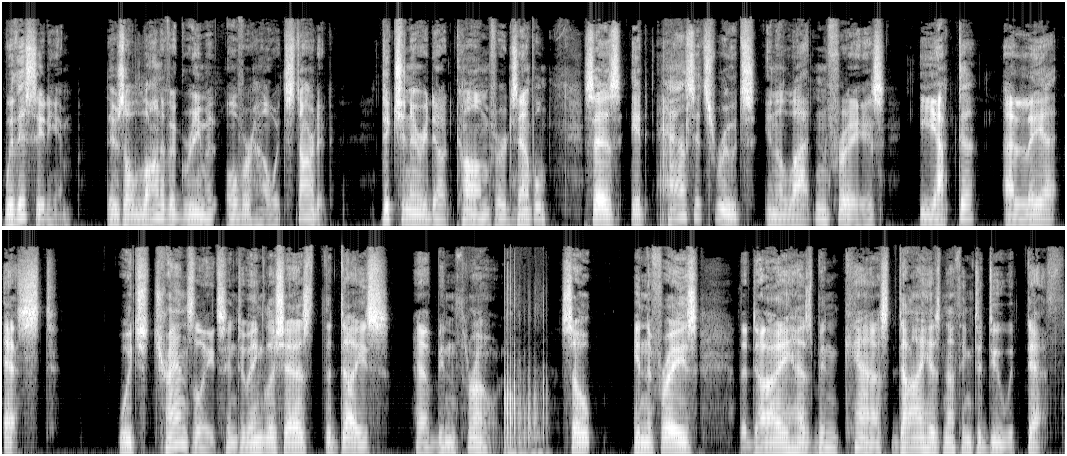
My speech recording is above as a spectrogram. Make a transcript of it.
With this idiom, there's a lot of agreement over how it started. Dictionary.com, for example, says it has its roots in a Latin phrase, iacta alea est, which translates into English as the dice have been thrown. So, in the phrase, the die has been cast, die has nothing to do with death.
